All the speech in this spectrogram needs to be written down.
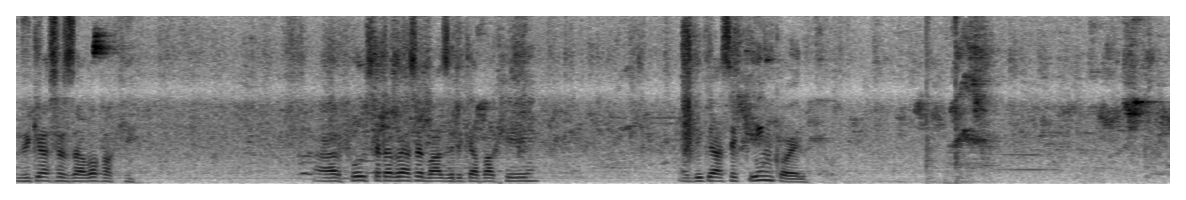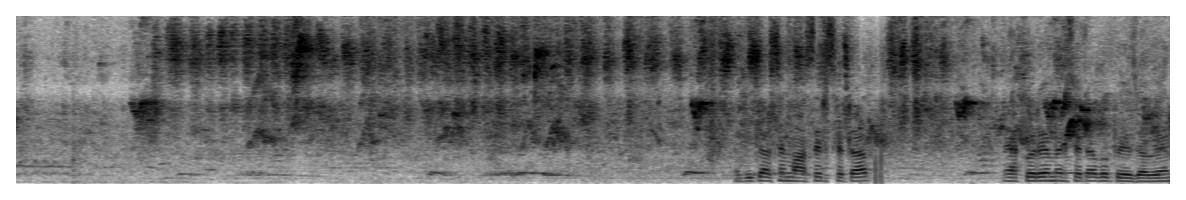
এদিকে আছে জাবা পাখি। আর ফুল সেট আছে বাজরিকা পাখি। এদিকে আছে কিং কয়েল এদিকে আছে মাছের সেট আপ অ্যাকোরিয়ামের সেট পেয়ে যাবেন।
